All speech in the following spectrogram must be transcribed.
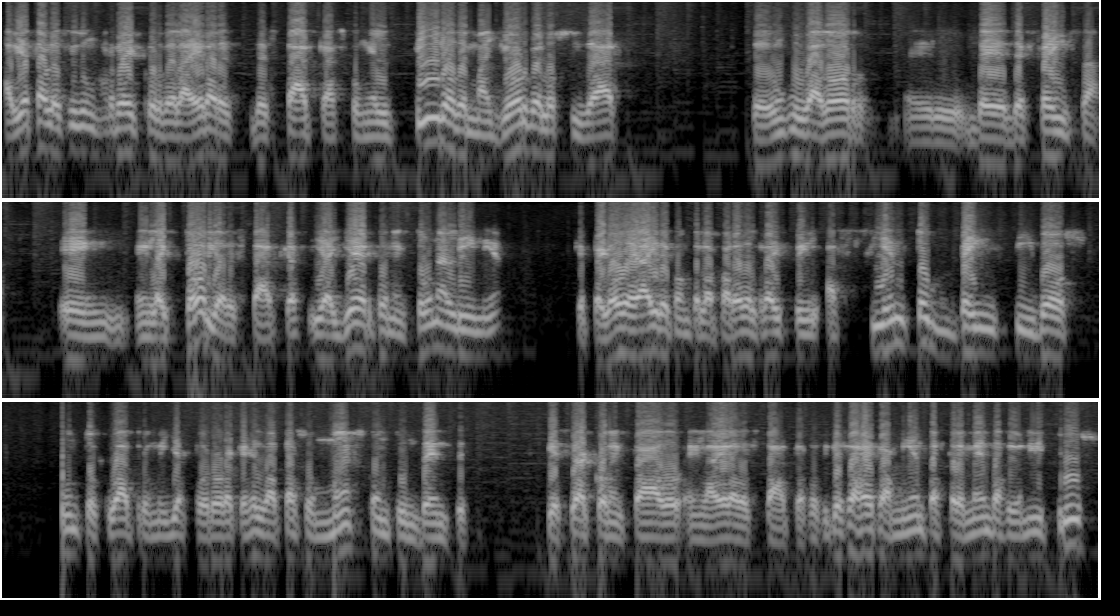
había establecido un récord de la era de, de con el tiro de mayor velocidad de un jugador de defensa en, en, la historia de Statcast y ayer conectó una línea que pegó de aire contra la pared del right field a 122.4 millas por hora, que es el batazo más contundente que se ha conectado en la era de Statcast. Así que esas herramientas tremendas de O'Neill Cruz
